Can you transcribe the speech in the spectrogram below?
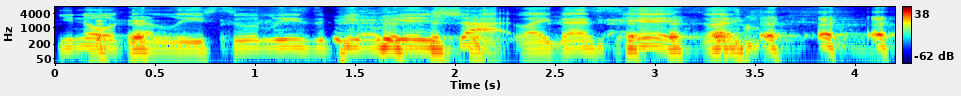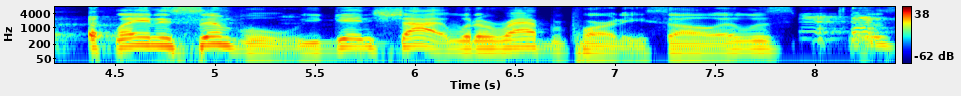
You know what that leads to? It leads to people getting shot. Like that's it. Like plain and simple. You're getting shot with a rapper party. So it was it was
